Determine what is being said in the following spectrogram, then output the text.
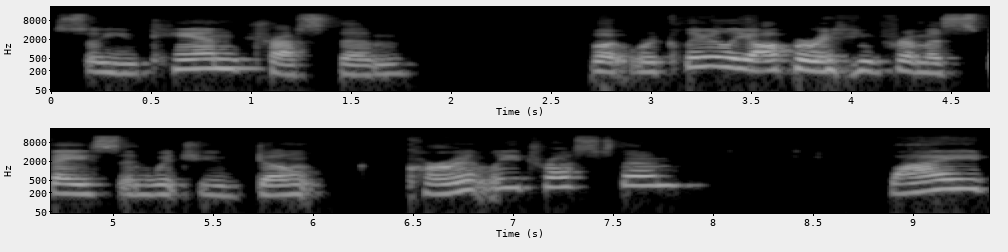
so you can trust them but we're clearly operating from a space in which you don't currently trust them. Why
